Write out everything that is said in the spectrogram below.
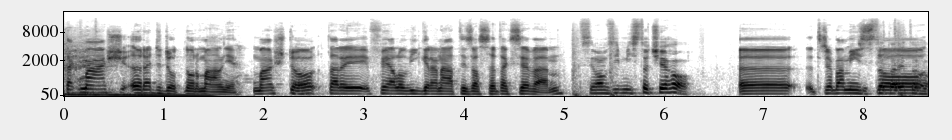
tak máš red dot normálně. Máš to, tady fialový granáty zase, tak si je vem. Si mám vzít místo čeho? Uh, třeba místo tady toho.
